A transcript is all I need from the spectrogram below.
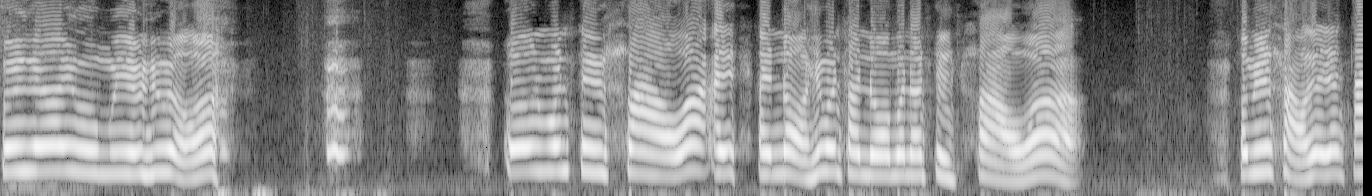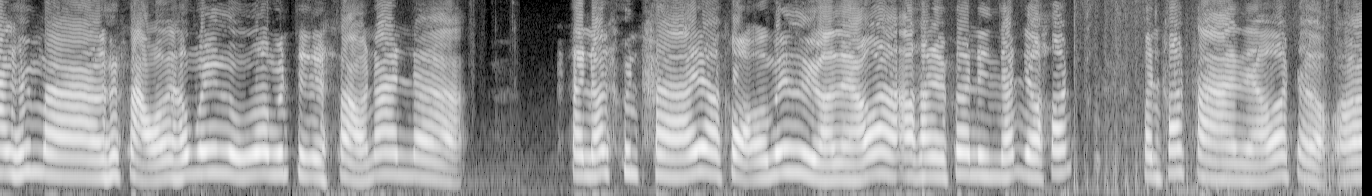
ไม่ได้มึงมีที่แบบว่าเออมันติดเสาอะไอไอหน่อที่มันทะนมันนะติดเสาอะมันมีเสาเลยยังตั้งขึ้นมาคือเสาอะไรเขาไม่รู้อะมันติดเสานั่นน่ะ แต่นัดสุดท้ายอะของมันไม่เหลือแล้วอะเอาอะไรเพื่อนอีกนัดเดียวเขามันเข้าตายแล้วอะแต่แบบว่า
